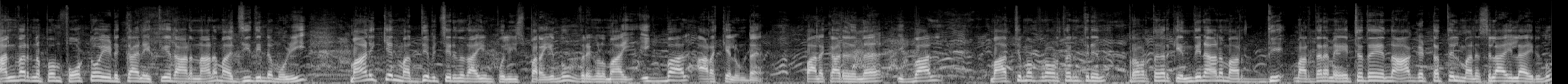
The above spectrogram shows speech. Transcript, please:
അൻവറിനൊപ്പം ഫോട്ടോ എടുക്കാൻ എത്തിയതാണെന്നാണ് മജീദിന്റെ മൊഴി. മാണിക്യൻ മദ്യപിച്ചിരുന്നതായും പോലീസ് പറയുന്നു. വിവരങ്ങളുമായി ഇക്ബാൽ അറക്കലുണ്ട് പാലക്കാട് നിന്ന് ഇക്ബാൽ മാധ്യമപ്രവർത്തനത്തിന് പ്രവർത്തകർക്ക് എന്തിനാണ് മർദ്ദി മർദ്ദനമേറ്റത് എന്ന് ആ ഘട്ടത്തിൽ മനസ്സിലായില്ലായിരുന്നു.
